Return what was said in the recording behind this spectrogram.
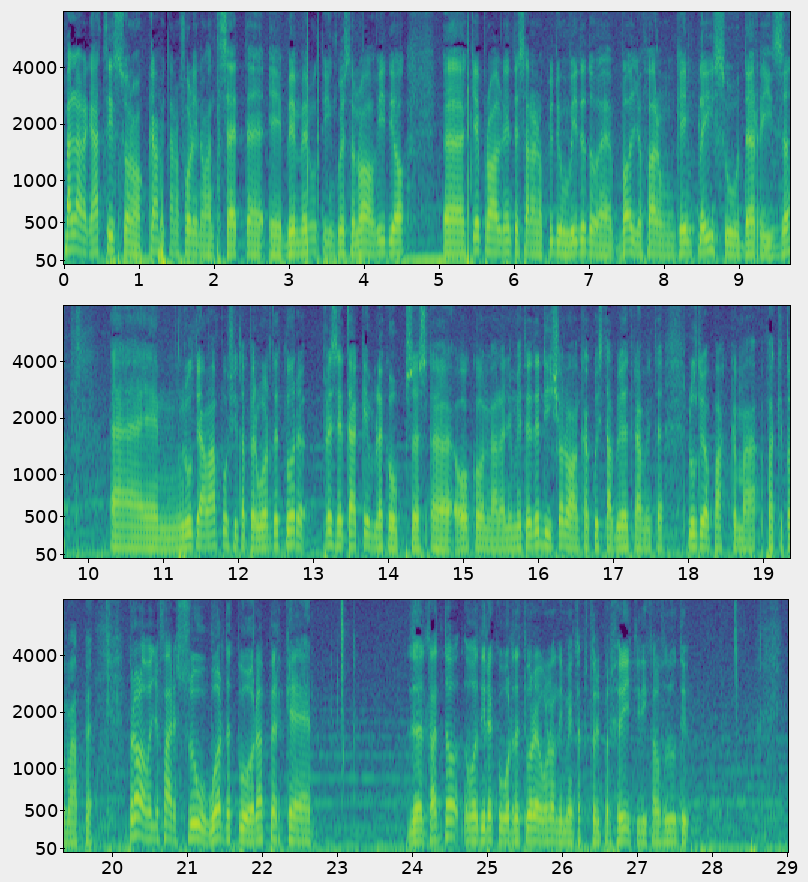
Bella ragazzi, sono Capitano Folli 97 e benvenuti in questo nuovo video eh, che probabilmente saranno più di un video dove voglio fare un gameplay su There Is ehm, l'ultima mappa uscita per World Tour presente anche in Black Ops eh, o con la Limited Edition o anche acquistabile tramite l'ultimo pack ma pacchetto mappe. Però la voglio fare su World Tour perché eh, tanto devo dire che World Tour è uno dei miei capitoli preferiti di Call of Duty.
